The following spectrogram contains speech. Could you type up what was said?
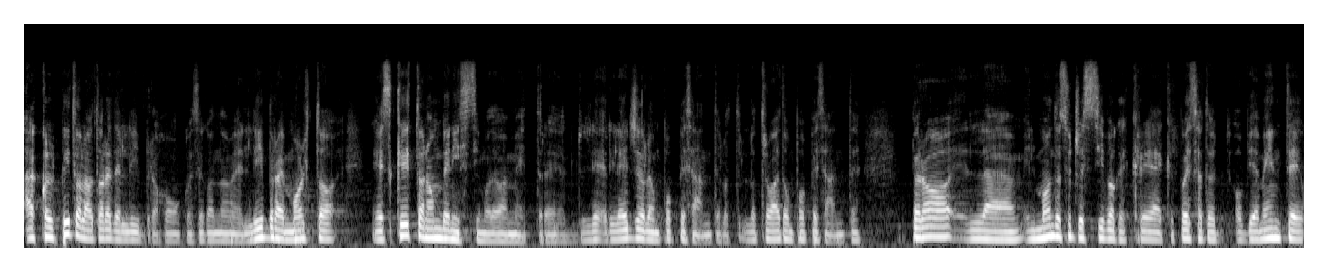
ha, colpito l'autore del libro comunque secondo me. Il libro è molto... è scritto non benissimo devo ammettere, Rile- rileggerlo è un po' pesante, l'ho, l'ho trovato un po' pesante, però il, il mondo suggestivo che crea, che poi è stato ovviamente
